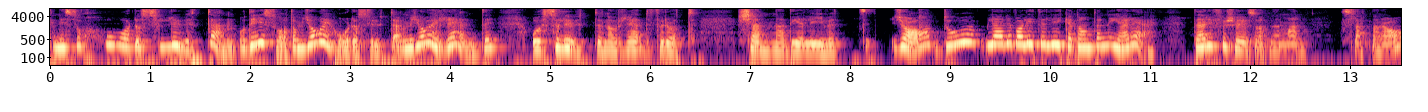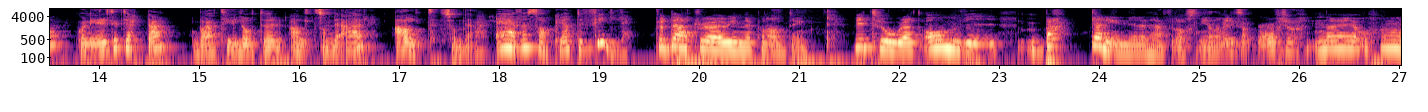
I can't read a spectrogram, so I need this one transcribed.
Den är så hård och sluten. Och det är så att om jag är hård och sluten, om jag är rädd och sluten och rädd för att känna det livet, ja, då lär det vara lite likadant där nere. Därför så är det så att när man slappnar av, går ner i sitt hjärta och bara tillåter allt som det är, allt som det är, även saker jag inte vill, för där tror jag är inne på någonting. Vi tror att om vi backar in i den här förlossningen, och vi liksom, nej, åh, åh",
